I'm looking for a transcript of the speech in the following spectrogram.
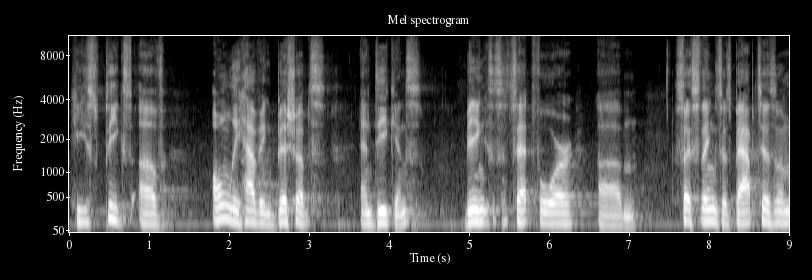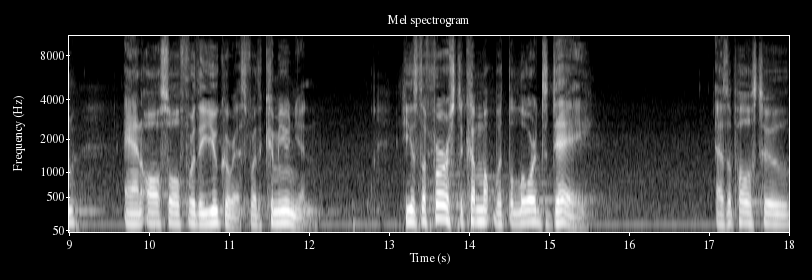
he speaks of only having bishops and deacons being set for um, such things as baptism and also for the Eucharist, for the communion. He is the first to come up with the Lord's Day as opposed to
